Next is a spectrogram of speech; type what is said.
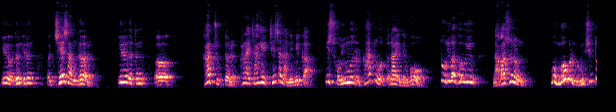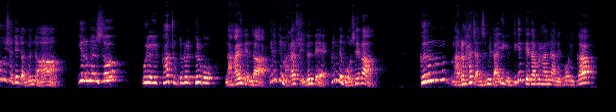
이런 어떤 이런 재산들 이런 어떤 어 가축들 하나의 자기 재산 아닙니까? 이 소유물을 가지고 떠나야 되고 또 우리가 거기 나가서는 뭐 먹을 음식도 있어야 되지 않느냐 이러면서 우리가 이 가축들을 들고 나가야 된다 이렇게 말할 수 있는데 그런데 모세가 그런 말을 하지 않습니다. 이게 어떻게 대답을 하냐니 보니까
